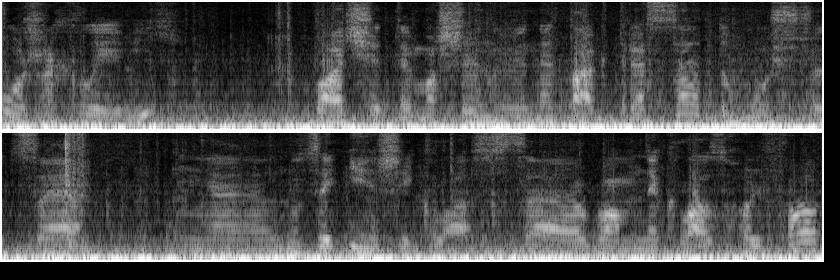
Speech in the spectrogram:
по жахливій. Бачите, машиною не так трясе, тому що це, е, ну, це інший клас. Це вам не клас гольфа.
